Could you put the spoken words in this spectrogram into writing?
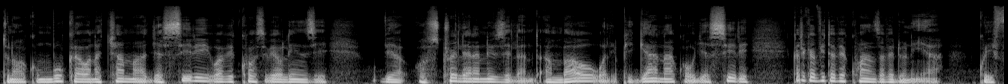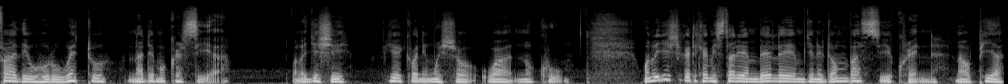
tunawakumbuka wanachama jasiri wa vikosi vya ulinzi vya Australia na New Zealand ambao walipigana kwa ujasiri katika vita vya kwanza vya dunia kuhifadhi uhuru wetu na demokrasia. Wanajeshi, hiyo ikiwa ni mwisho wa nukuu. Wanajeshi katika mistari ya mbele mjini Donbas, Ukraine, nao pia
